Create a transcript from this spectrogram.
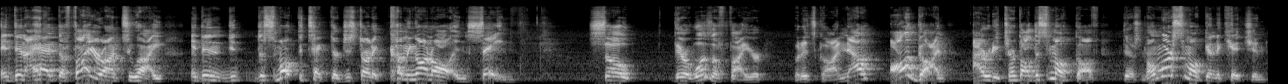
and then I had the fire on too high, and then the smoke detector just started coming on all insane. So there was a fire, but it's gone now. All gone. I already turned all the smoke off. There's no more smoke in the kitchen.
